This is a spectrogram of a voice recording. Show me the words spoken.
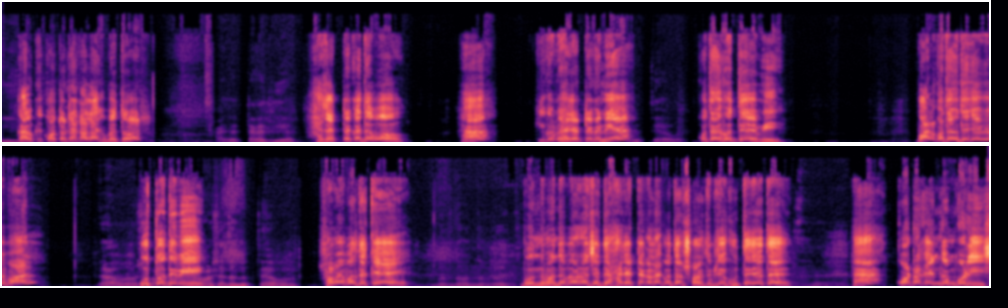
কালকে কত টাকা লাগবে তোর? হাজার টাকা দেবো? হ্যাঁ? কি করবি হাজার টাকা নিয়ে? কোথায় ঘুরতে যাবি? বল কোথায় ঘুরতে যাবি বল? উত্তর দিবি। সবাই বলতে কে? বন্ধু বান্ধব রয়েছে। হাজার টাকা লাগবে তোর সরস্বতী পুজোয় ঘুরতে যেতে? হ্যাঁ। ক টাকা ইনকাম করিস?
